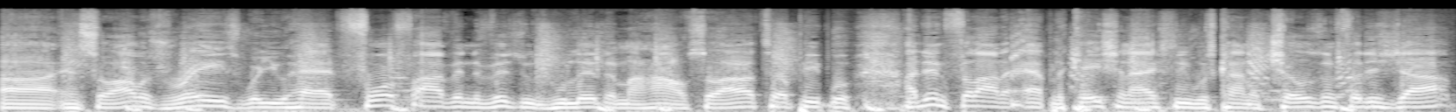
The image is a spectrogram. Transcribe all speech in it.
uh, and so I was raised where you had four or five individuals who lived in my house. So I'll tell people I didn't fill out an application. I actually was kind of chosen for this job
